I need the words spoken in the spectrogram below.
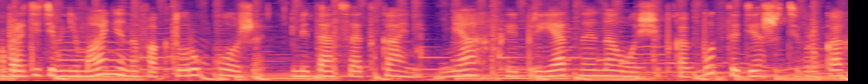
Обратите внимание на фактуру кожи. Имитация ткани, мягкая и приятная на ощупь, как будто держите в руках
